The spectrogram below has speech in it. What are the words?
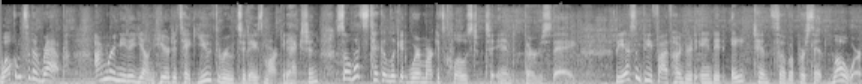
Welcome to the wrap. I'm Renita Young here to take you through today's market action. So let's take a look at where markets closed to end Thursday. The S&P 500 ended 8 tenths of a percent lower.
